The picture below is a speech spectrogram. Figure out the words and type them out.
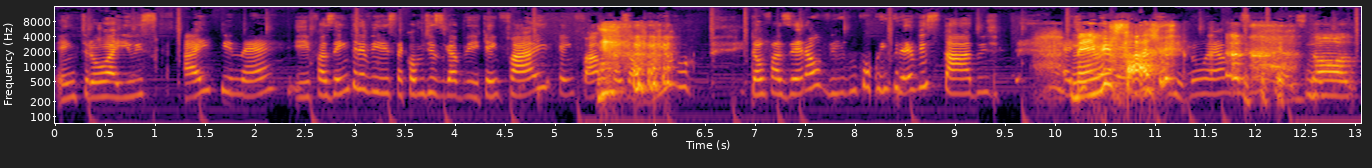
Entrou aí o Skype, né? E fazer entrevista, como diz Gabi, quem faz, quem fala faz ao vivo. Então, fazer ao vivo com entrevistados. É Nem me fale. Não é a mesma coisa. Nossa.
